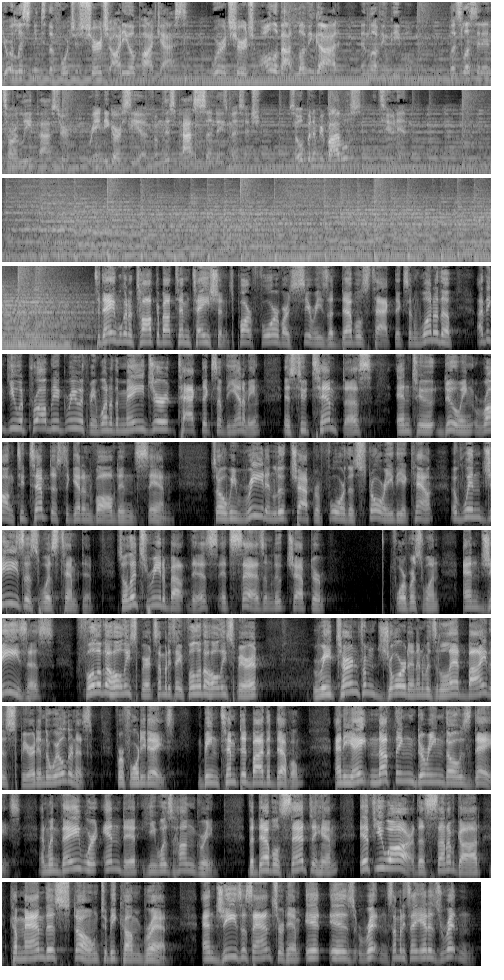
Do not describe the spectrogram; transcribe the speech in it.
You're listening to the Fortress Church audio podcast. We're a church all about loving God and loving people. Let's listen in to our lead pastor, Randy Garcia, from this past Sunday's message. So open up your Bibles and tune in. Today, we're going to talk about temptation. It's part four of our series, The Devil's Tactics. And one of the I think you would probably agree with me. One of the major tactics of the enemy is to tempt us into doing wrong, to tempt us to get involved in sin. So we read in Luke chapter 4 the story, the account of when Jesus was tempted. So let's read about this. It says in Luke chapter 4, verse 1 And Jesus, full of the Holy Spirit, somebody say, full of the Holy Spirit, returned from Jordan and was led by the Spirit in the wilderness for 40 days, being tempted by the devil. And he ate nothing during those days. And when they were ended, he was hungry. The devil said to him, If you are the Son of God, command this stone to become bread. And Jesus answered him, It is written. Somebody say, It is written.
